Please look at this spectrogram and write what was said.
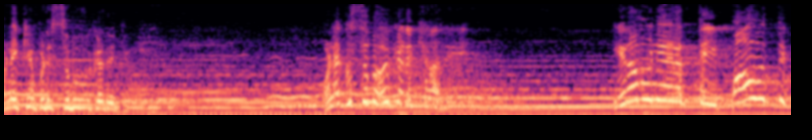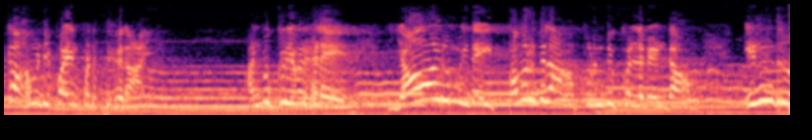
உனக்கு எப்படி சுபகு கிடைக்கும். உனக்கு சுபகு கிடைக்காது. இரவு நேரத்தை பாவத்துக்காக வேண்டி பயன்படுத்துகிறாய். அன்புக்குரியவர்களே யாரும் இதை தவறுதலாக புரிந்து கொள்ள வேண்டாம். இன்று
